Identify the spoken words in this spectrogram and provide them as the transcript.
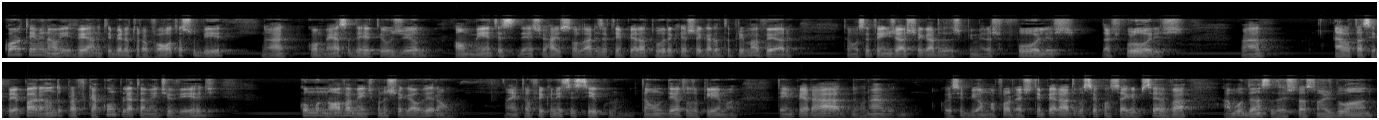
Quando terminar o inverno, a temperatura volta a subir, né? começa a derreter o gelo, aumenta a incidência de raios solares e a temperatura, que é a chegada da primavera. Então, você tem já a chegada das primeiras folhas, das flores, né? Ela está se preparando para ficar completamente verde, como novamente quando chegar o verão. Né? Então fica nesse ciclo. Então dentro do clima temperado, né? com esse bioma floresta temperado, você consegue observar a mudança das estações do ano.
